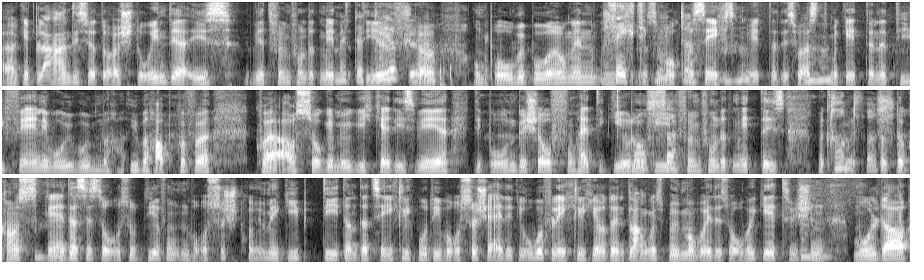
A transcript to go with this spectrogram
Äh, geplant ist ja da ein Stollen, der ist, wird 500 Meter, Meter tief, tief ja, und Probebohrungen 60 also macht man 60 mhm. Meter. Das heißt, mhm. man geht in eine Tiefe rein, wo, wo überhaupt keine, keine Aussagemöglichkeit ist, wie die Bodenbeschaffenheit, die Geologie Wasser. in 500 Meter ist. Man, man, da, da kann es mhm. gehen, dass es so, so tief unten Wasserströme gibt, die dann tatsächlich, wo die Wasserscheide, die oberflächliche oder entlang des Böhmerwaldes das runtergeht, zwischen mhm. Moldau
